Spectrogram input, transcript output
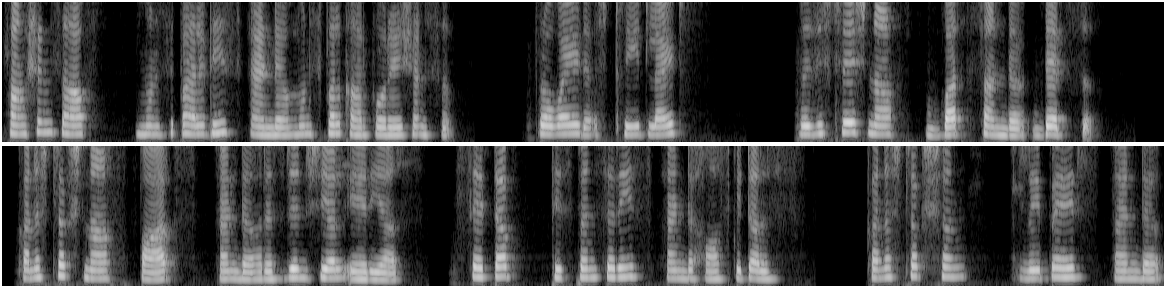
Functions of municipalities and municipal corporations. Provide street lights. Registration of births and deaths. Construction of parks and residential areas. Set up dispensaries and hospitals. Construction, repairs and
